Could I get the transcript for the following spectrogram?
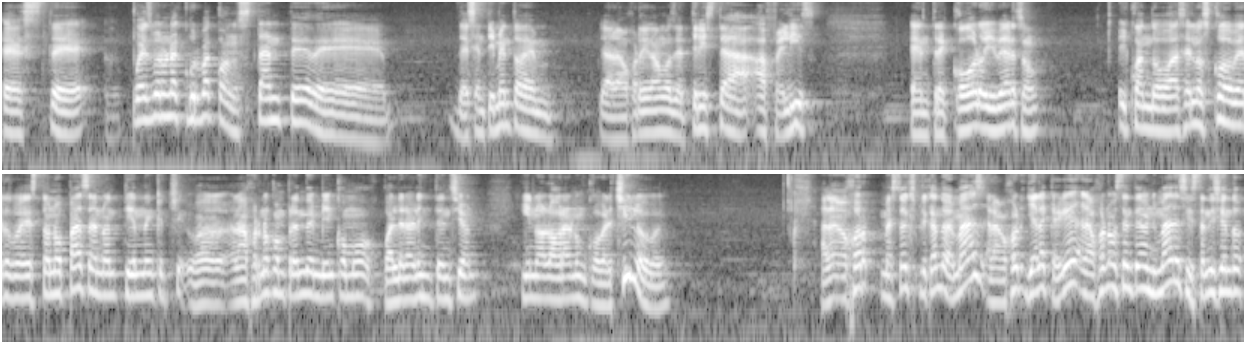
este, puedes ver una curva constante de, de sentimiento de, a lo mejor digamos, de triste a, a feliz, entre coro y verso. Y cuando hacen los covers, güey, esto no pasa, no entienden que... A lo mejor no comprenden bien cómo, cuál era la intención y no logran un cover chilo, güey. A lo mejor me estoy explicando de más, a lo mejor ya la cagué, a lo mejor no me están entendiendo ni madres y están diciendo,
